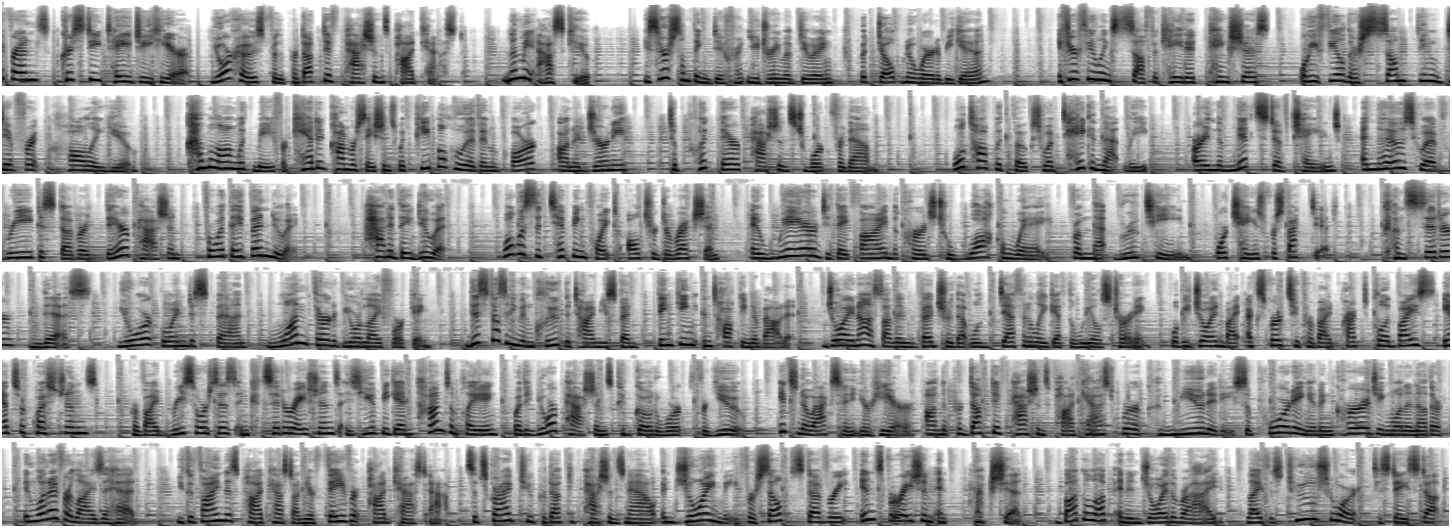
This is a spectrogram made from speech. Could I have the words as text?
Hi, friends. Christy Tagye here, your host for the Productive Passions podcast. Let me ask you is there something different you dream of doing but don't know where to begin? If you're feeling suffocated, anxious, or you feel there's something different calling you, come along with me for candid conversations with people who have embarked on a journey to put their passions to work for them. We'll talk with folks who have taken that leap, are in the midst of change, and those who have rediscovered their passion for what they've been doing. How did they do it? What was the tipping point to alter direction? And where did they find the courage to walk away from that routine or change perspective? Consider this you're going to spend one third of your life working. This doesn't even include the time you spend thinking and talking about it. Join us on an adventure that will definitely get the wheels turning. We'll be joined by experts who provide practical advice, answer questions, provide resources and considerations as you begin contemplating whether your passions could go to work for you. It's no accident you're here. On the Productive Passions podcast, we're a community supporting and encouraging one another in whatever lies ahead. You can find this podcast on your favorite podcast app. Subscribe to Productive Passions now and join me for self discovery, inspiration, and action. Buckle up and enjoy the ride. Life is too short to stay stuck.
